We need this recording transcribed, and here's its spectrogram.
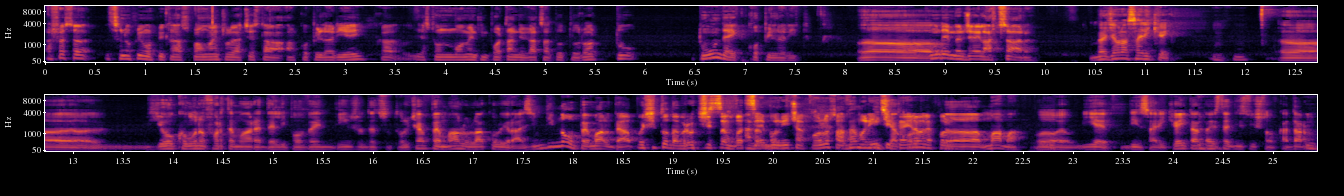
aș vrea să, să ne oprim un pic asupra momentului acesta al copilăriei, că este un moment important din viața tuturor, tu, tu unde ai copilărit? Uh, Unde mergeai la țară? Mergeam la Sarichioi. Uh-huh. Uh, e o comună foarte mare de lipoveni din județul Tulcea, pe malul lacului Razim, din nou pe mal de apă și tot am reușit să învățăm. Aveai bunici acolo sau Aveam părinții bunici tăi acolo. erau de acolo? Uh, mama uh, e din Sarichioi, tata este din Sviștovca, dar Mhm.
